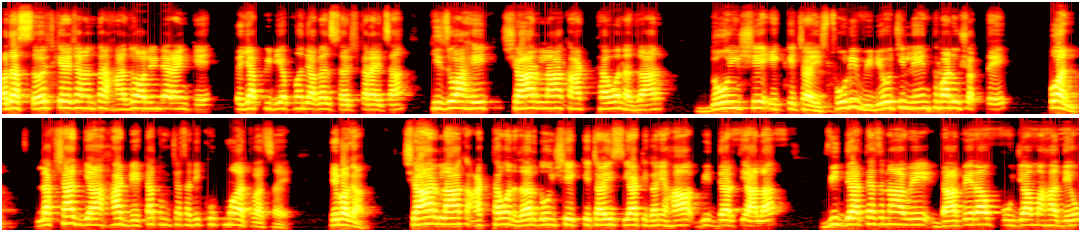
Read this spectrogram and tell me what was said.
आता सर्च केल्याच्यानंतर हा जो ऑल इंडिया रँक आहे तर या पीडीएफमध्ये आपल्याला सर्च करायचा की जो आहे चार लाख अठ्ठावन्न हजार दोनशे एक्केचाळीस. थोडी व्हिडिओची लेंथ वाढू शकते पण लक्षात घ्या हा डेटा तुमच्यासाठी खूप महत्त्वाचा आहे. हे बघा चार लाख अठ्ठावन्न हजार दोनशे एक्केचाळीस या ठिकाणी हा विद्यार्थी आला. विद्यार्थ्याचं नाव आहे डाबेराव पूजा महादेव.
